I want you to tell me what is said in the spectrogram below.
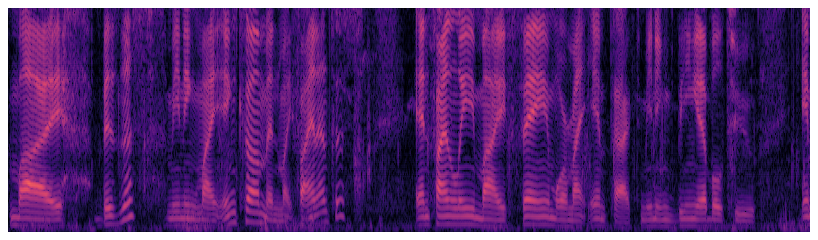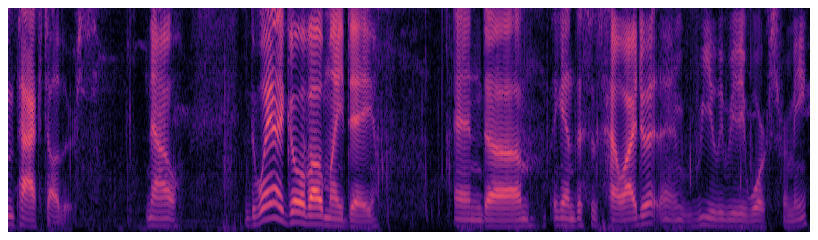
my business, meaning my income and my finances, and finally my fame or my impact, meaning being able to impact others. Now, the way I go about my day, and um, again, this is how I do it, and it really, really works for me.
